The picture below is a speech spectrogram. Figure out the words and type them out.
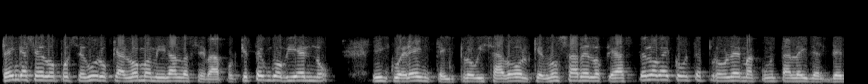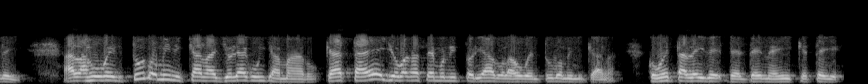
Téngaselo por seguro que a Loma Miranda se va, porque este es un gobierno incoherente, improvisador, que no sabe lo que hace. Usted lo ve con este problema, con esta ley del DNI. A la juventud dominicana yo le hago un llamado, que hasta ellos van a ser monitoreados, la juventud dominicana, con esta ley del DNI que este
